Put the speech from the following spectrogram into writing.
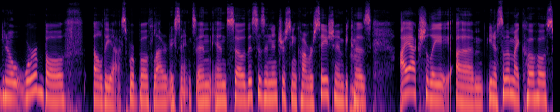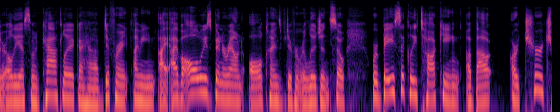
you know we're both LDS, we're both Latter Day Saints, and and so this is an interesting conversation because I actually, um, you know, some of my co-hosts are LDS, I'm Catholic. I have different. I mean, I, I've always been around all kinds of different religions, so we're basically talking about our church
